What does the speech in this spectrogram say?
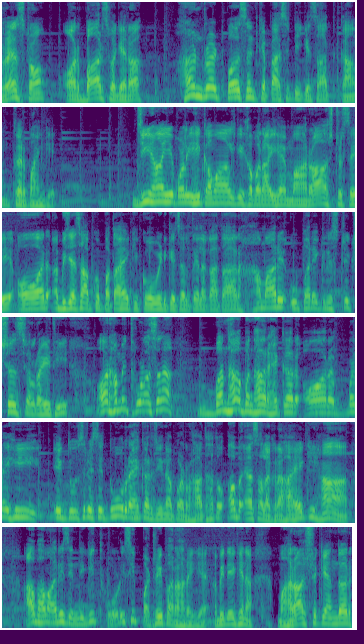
रेस्टोरेंट और बार्स वगैरह हंड्रेड परसेंट कैपेसिटी के साथ काम कर पाएँगे। जी हाँ ये बड़ी ही कमाल की खबर आई है महाराष्ट्र से। और अभी जैसा आपको पता है कि कोविड के चलते लगातार हमारे ऊपर एक रिस्ट्रिक्शंस चल रही थी और हमें थोड़ा सा ना बंधा बंधा रहकर और बड़े ही एक दूसरे से दूर रहकर जीना पड़ रहा था। तो अब ऐसा लग रहा है कि हाँ अब हमारी ज़िंदगी थोड़ी सी पटरी पर आ रही है। अभी देखिए ना, महाराष्ट्र के अंदर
